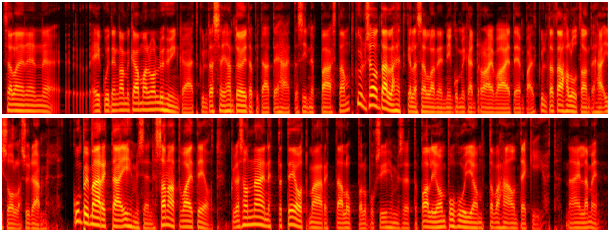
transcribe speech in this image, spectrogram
sellainen, ei kuitenkaan mikään maailman lyhyinkään, että kyllä tässä ihan töitä pitää tehdä, että sinne päästään, mutta kyllä se on tällä hetkellä sellainen, niin kuin mikä drivaa eteenpäin, että kyllä tätä halutaan tehdä isolla sydämellä. Kumpi määrittää ihmisen, sanat vai teot? Kyllä se on näin, että teot määrittää loppujen lopuksi ihmisen, että paljon on puhujia, mutta vähän on tekijöitä. Näillä mennään.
